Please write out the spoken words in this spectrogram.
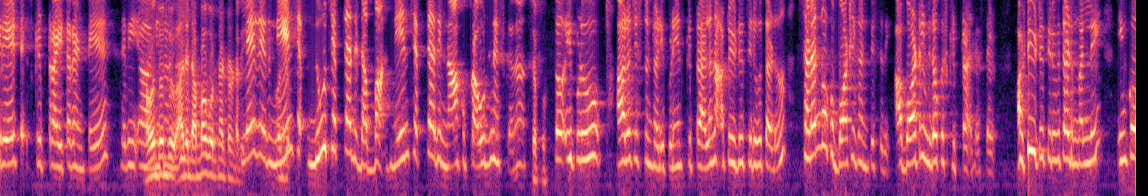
గ్రేట్ స్క్రిప్ట్ రైటర్ అంటే వద్దు. అది డబ్బా కొట్టినట్టు ఉంటది లేదు నేను నువ్వు చెప్తే అది డబ్బా నేను చెప్తే అది నాకు ప్రౌడ్నెస్ కదా. చెప్పు. సో ఇప్పుడు ఆలోచిస్తుంటాడు ఇప్పుడు ఏం స్క్రిప్ట్ రాయాలని అటు ఇటు తిరుగుతాడు. సడన్గా ఒక బాటిల్ కనిపిస్తుంది. ఆ బాటిల్ మీద ఒక స్క్రిప్ట్ రాసేస్తాడు. అటు ఇటు తిరుగుతాడు మళ్ళీ ఇంకో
